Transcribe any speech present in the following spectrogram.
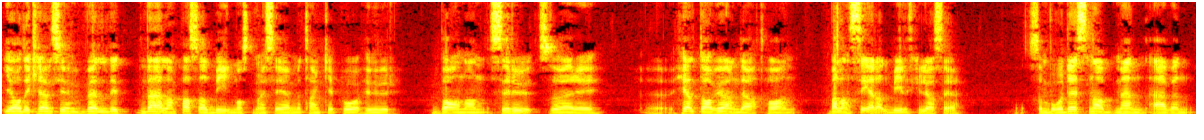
Ja, det krävs ju en väldigt välanpassad bil måste man ju säga med tanke på hur banan ser ut så är det helt avgörande att ha en balanserad bil skulle jag säga. Som både är snabb men även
